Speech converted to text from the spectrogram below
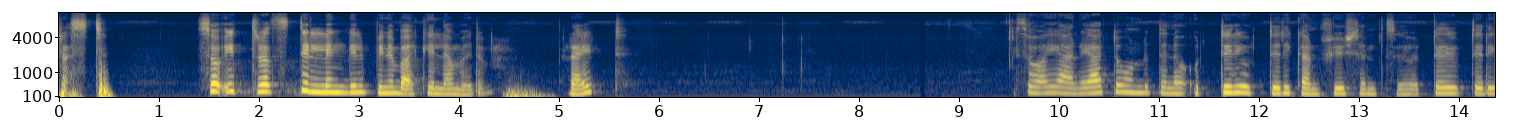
ട്രസ്റ്റ് സോ ഈ ട്രസ്റ്റ് ഇല്ലെങ്കിൽ പിന്നെ ബാക്കിയെല്ലാം വരും. റൈറ്റ് സോ ഈ അറിയാത്ത കൊണ്ട് തന്നെ ഒത്തിരി ഒത്തിരി കൺഫ്യൂഷൻസ് ഒത്തിരി ഒത്തിരി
